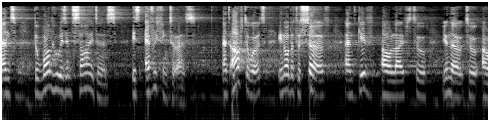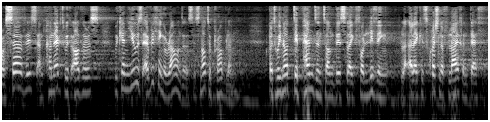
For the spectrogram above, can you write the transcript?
And the one who is inside us is everything to us. And afterwards, in order to serve and give our lives to, you know, to our service and connect with others, we can use everything around us. It's not a problem. But we're not dependent on this like for living, like it's a question of life and death.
